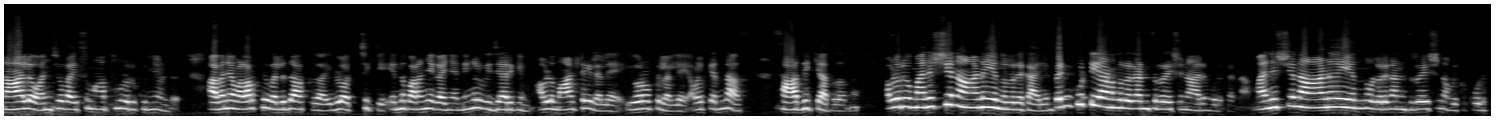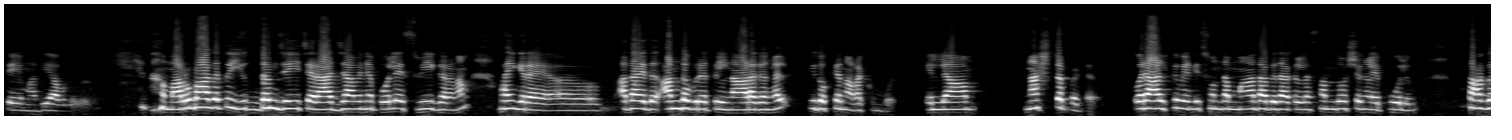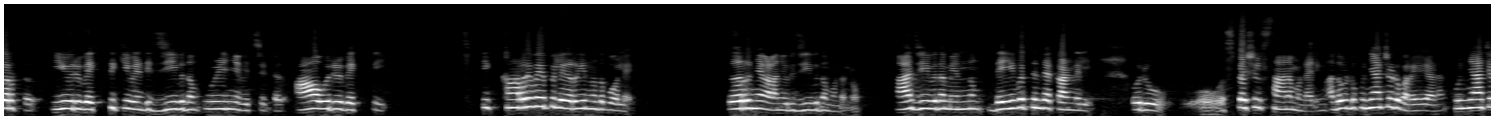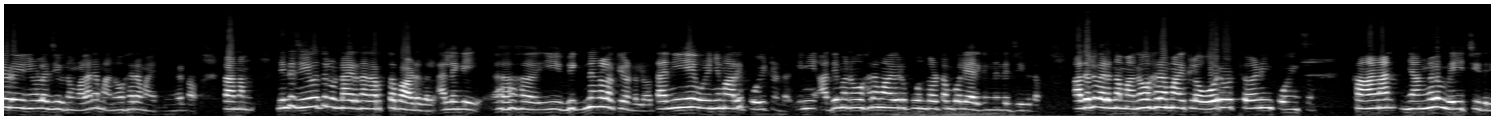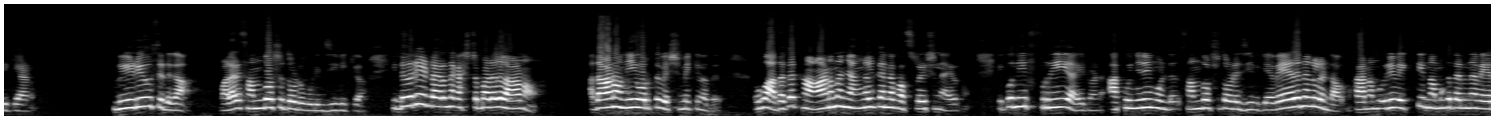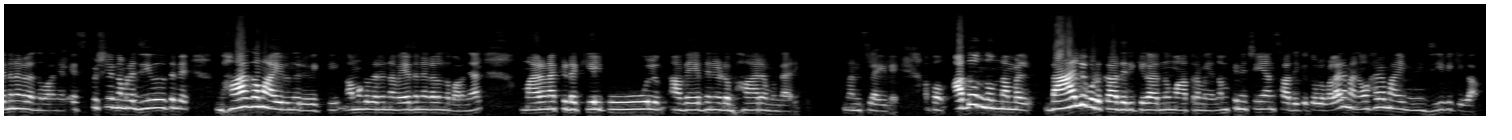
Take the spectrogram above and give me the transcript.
നാലോ അഞ്ചോ വയസ്സ് മാത്രമുള്ള ഒരു കുഞ്ഞുണ്ട്. അവനെ വളർത്തി വലുതാക്കുക ഇവൾ ഒറ്റയ്ക്ക് എന്ന് പറഞ്ഞു കഴിഞ്ഞാൽ നിങ്ങൾ വിചാരിക്കും അവൾ മാൾട്ടയിലല്ലേ യൂറോപ്പിലല്ലേ അവൾക്ക് എന്താ സാധിക്കാത്തതെന്ന്. അവളൊരു മനുഷ്യനാണ് എന്നുള്ളൊരു കാര്യം. പെൺകുട്ടിയാണെന്നുള്ള കൺസിഡറേഷൻ ആരും കൊടുക്കണ്ട. മനുഷ്യനാണ് എന്നുള്ളൊരു കൺസിഡറേഷൻ അവൾക്ക് കൊടുത്തേ മതിയാവുകയുള്ളൂ. മറുഭാഗത്ത് യുദ്ധം ജയിച്ച രാജാവിനെ പോലെ സ്വീകരണം ഭയങ്കര അതായത് അന്തപുരത്തിൽ നാടകങ്ങൾ ഇതൊക്കെ നടക്കുമ്പോൾ എല്ലാം നഷ്ടപ്പെട്ട് ഒരാൾക്ക് വേണ്ടി സ്വന്തം മാതാപിതാക്കളുടെ സന്തോഷങ്ങളെ പോലും തകർത്ത് ഈ ഒരു വ്യക്തിക്ക് വേണ്ടി ജീവിതം ഉഴിഞ്ഞു വെച്ചിട്ട് ആ ഒരു വ്യക്തി ഈ കറിവേപ്പിൽ എറിയുന്നത് പോലെ എറിഞ്ഞു കളഞ്ഞൊരു ജീവിതമുണ്ടല്ലോ. ആ ജീവിതം എന്നും ദൈവത്തിന്റെ കണ്ണിൽ ഒരു സ്പെഷ്യൽ സ്ഥാനമുണ്ടായിരിക്കും. അതുകൊണ്ട് കുഞ്ഞാച്ചയോട് പറയുകയാണ് കുഞ്ഞാച്ചയുടെ ഇനിയുള്ള ജീവിതം വളരെ മനോഹരമായിരിക്കും കേട്ടോ. കാരണം നിന്റെ ജീവിതത്തിൽ ഉണ്ടായിരുന്ന കറുത്തപാടുകൾ അല്ലെങ്കിൽ ഈ വിഘ്നങ്ങളൊക്കെ ഉണ്ടല്ലോ തനിയെ ഒഴിഞ്ഞു മാറി പോയിട്ടുണ്ട്. ഇനി അതിമനോഹരമായ ഒരു പൂന്തോട്ടം പോലെ ആയിരിക്കും നിന്റെ ജീവിതം. അതിൽ വരുന്ന മനോഹരമായിട്ടുള്ള ഓരോ ടേണിംഗ് പോയിന്റ്സും കാണാൻ ഞങ്ങളും വെയിറ്റ് ചെയ്തിരിക്കുകയാണ്. വീഡിയോസ് ഇടുക വളരെ സന്തോഷത്തോടു കൂടി ജീവിക്കുക. ഇതുവരെ ഉണ്ടായിരുന്ന കഷ്ടപ്പാടുകളാണോ? അതാണോ നീ ഓർത്ത് വിഷമിക്കുന്നത്? ഓ അതൊക്കെ കാണുന്ന ഞങ്ങൾക്ക് തന്നെ ഫ്രസ്ട്രേഷൻ ആയിരുന്നു. ഇപ്പോൾ നീ ഫ്രീ ആയിട്ടുണ്ട്. ആ കുഞ്ഞിനെയും കൊണ്ട് സന്തോഷത്തോടെ ജീവിക്കുക. വേദനകൾ ഉണ്ടാവും. കാരണം ഒരു വ്യക്തി നമുക്ക് തരുന്ന വേദനകൾ എന്ന് പറഞ്ഞാൽ എസ്പെഷ്യലി നമ്മുടെ ജീവിതത്തിന്റെ ഭാഗമായിരുന്ന ഒരു വ്യക്തി നമുക്ക് തരുന്ന വേദനകൾ എന്ന് പറഞ്ഞാൽ മരണക്കിടക്കിയിൽ പോലും ആ വേദനയുടെ ഭാരം ഉണ്ടായിരിക്കും. മനസ്സിലായില്ലേ? അപ്പം അതൊന്നും നമ്മൾ വാല്യൂ കൊടുക്കാതിരിക്കുക എന്ന് മാത്രമേ നമുക്കിനി ചെയ്യാൻ സാധിക്കത്തുള്ളൂ. വളരെ മനോഹരമായി നീ ജീവിക്കുക.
